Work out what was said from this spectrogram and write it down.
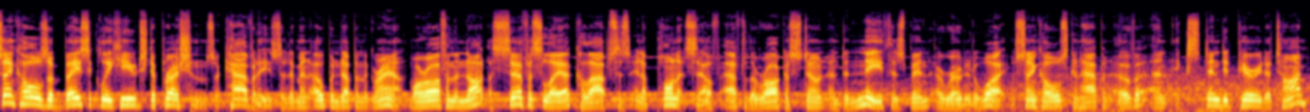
sinkholes are basically huge depressions or cavities that have been opened up in the ground. More often than not, a surface layer collapses in upon itself after the rock or stone underneath has been eroded away. sinkholes can happen over an extended period of time,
